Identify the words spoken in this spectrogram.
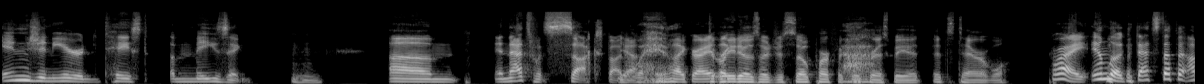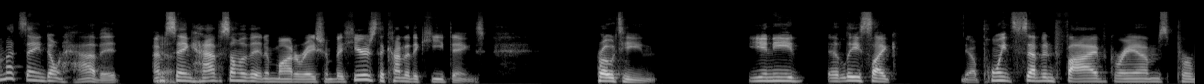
engineered to taste amazing. Mm-hmm. Um, and that's what sucks by yeah. the way like right doritos like, are just so perfectly crispy it, it's terrible right and look that stuff i'm not saying don't have it i'm yeah. saying have some of it in moderation but here's the kind of the key things protein you need at least like you know 0.75 grams per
